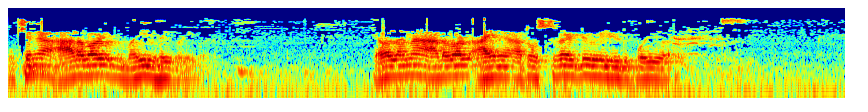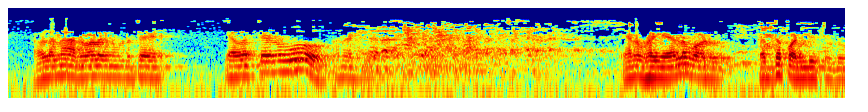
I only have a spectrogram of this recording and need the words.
ముఖ్యంగా ఆడవాళ్ళు మరీ భయపడేవారు. ఎవరైనా ఆడవాళ్ళు ఆయన అటు వస్తున్నారంటే వీళ్ళు పోయేవారు. ఎవరైనా ఆడవాళ్ళు కనబడితే ఎవరితే నువ్వు? అని ఎనభై ఏళ్ళ వాడు పెద్ద పండితుడు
